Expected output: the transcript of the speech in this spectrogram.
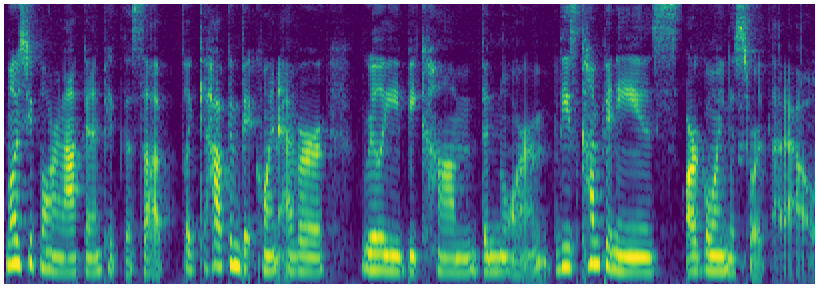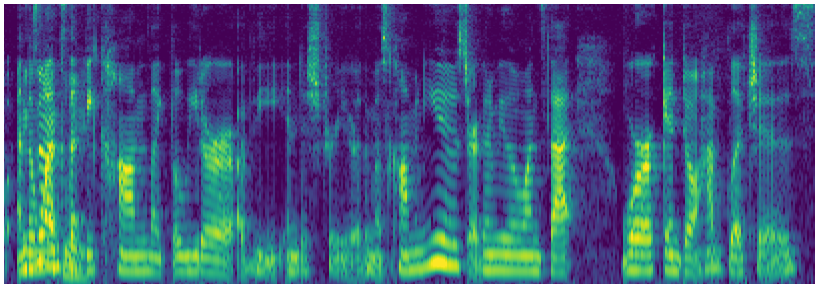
most people are not going to pick this up. Like, how can Bitcoin ever really become the norm? These companies are going to sort that out. And the ones that become like the leader of the industry or the most common used are going to be the ones that work and don't have glitches.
